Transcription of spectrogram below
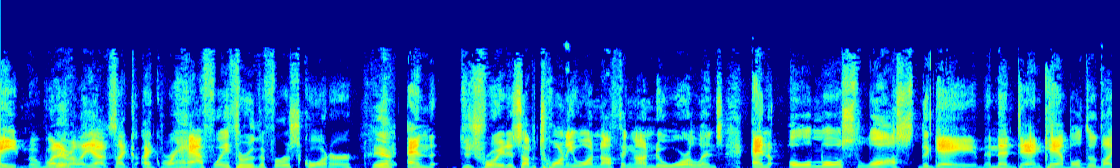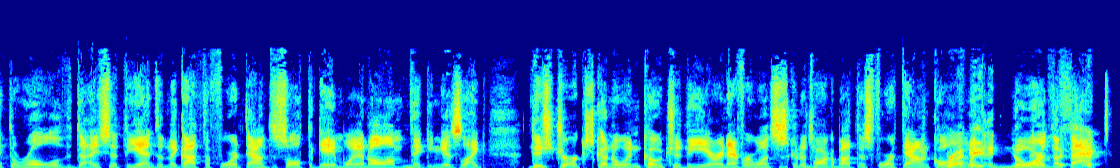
eight, whatever. Yeah. Yeah. it's like like we're halfway through the first quarter. Yeah. And Detroit is up twenty-one nothing on New Orleans and almost lost the game. And then Dan Campbell did like the roll of the dice at the end, and they got the fourth down to salt the game away. And all I'm thinking is like, this jerk's going to win Coach of the Year, and everyone's just going to talk about this fourth down call. Right. Like, ignore the fact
